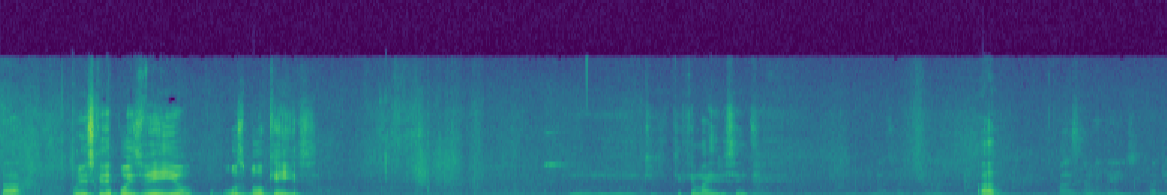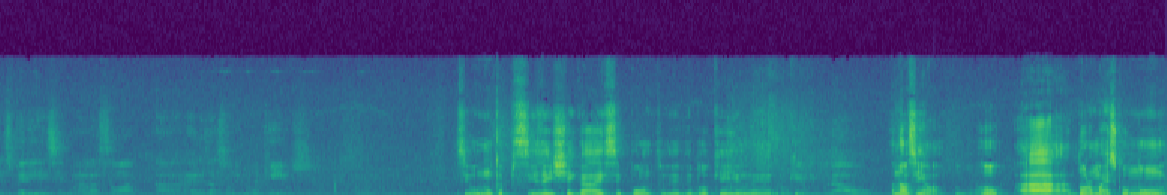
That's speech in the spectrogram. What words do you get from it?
tá? Por isso que depois veio os bloqueios. Hum, o que, mais, Vicente? Hã? Basicamente é isso. Qual é a experiência com relação à, realização de bloqueios? Assim, eu nunca precisei chegar a esse ponto de, de bloqueio, né? Bloqueio vibral? Não, assim, ó, a dor mais comum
